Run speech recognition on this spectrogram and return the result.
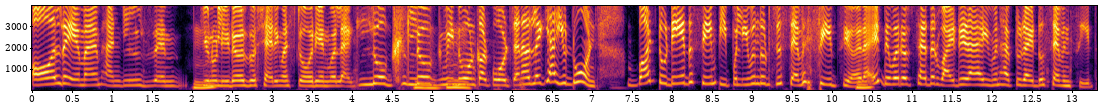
all the AIMIM handles and mm-hmm. you know leaders were sharing my story and were like, look, look, mm-hmm. we don't cut ports," And I was like, yeah, you don't. But today the same people, even though it's just seven seats here, mm-hmm. right? They were upset that why did I even have to write those seven seats?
